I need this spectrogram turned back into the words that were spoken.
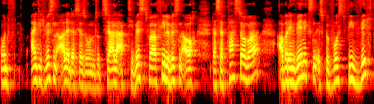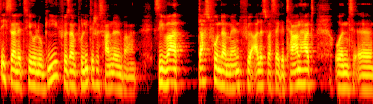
und eigentlich wissen alle, dass er so ein sozialer Aktivist war. Viele wissen auch, dass er Pastor war. Aber den wenigsten ist bewusst, wie wichtig seine Theologie für sein politisches Handeln war. Sie war das Fundament für alles, was er getan hat. Und äh,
